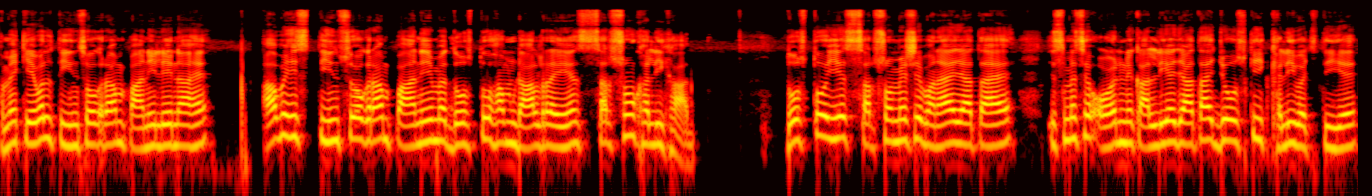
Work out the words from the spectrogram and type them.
हमें केवल 300 ग्राम पानी लेना है। अब इस 300 ग्राम पानी में दोस्तों हम डाल रहे हैं सरसों खली खाद। दोस्तों ये सरसों में से बनाया जाता है, इसमें से ऑयल निकाल लिया जाता है, जो उसकी खली बचती है।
